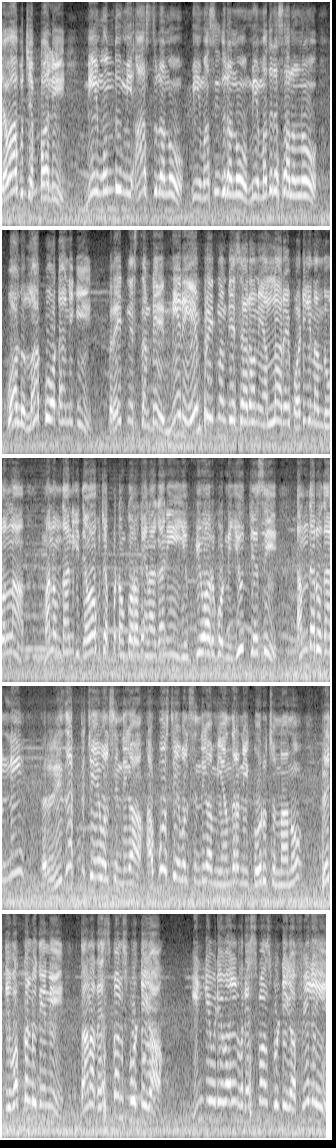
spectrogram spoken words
జవాబు చెప్పాలి. మీ ముందు మీ ఆస్తులను మీ మసీదులను మీ మదరసాలను వాళ్ళు లాక్కోవటానికి ప్రయత్నిస్తుంటే మీరు ఏం ప్రయత్నం చేశారో అని అల్లా రేపు అడిగినందువలన మనం దానికి జవాబు చెప్పడం కొరకైనా కానీ ఈ క్యూఆర్ కోడ్ని యూజ్ చేసి అందరూ దాన్ని రిజెక్ట్ చేయవలసిందిగా అపోజ్ చేయవలసిందిగా మీ అందరినీ కోరుచున్నాను. ప్రతి ఒక్కళ్ళు దీన్ని తన రెస్పాన్సిబిలిటీగా ఇండివిజువల్ రెస్పాన్సిబిలిటీగా ఫీల్ అయ్యి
